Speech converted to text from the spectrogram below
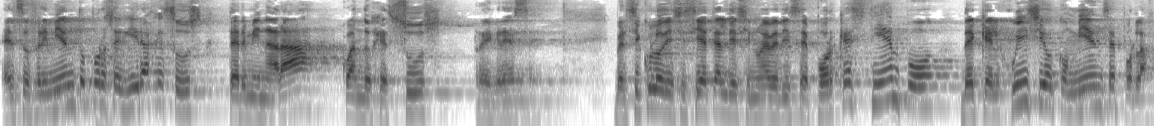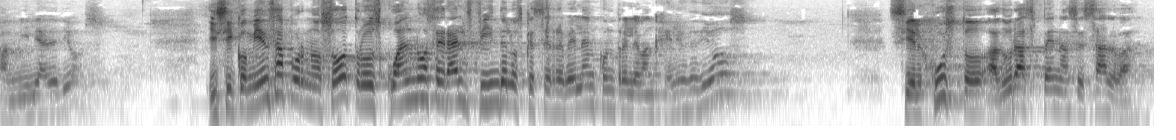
El sufrimiento por seguir a Jesús terminará cuando Jesús regrese. Versículo 17 al 19 dice, porque es tiempo de que el juicio comience por la familia de Dios. Y si comienza por nosotros, ¿cuál no será el fin de los que se rebelan contra el Evangelio de Dios? Si el justo a duras penas se salva,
